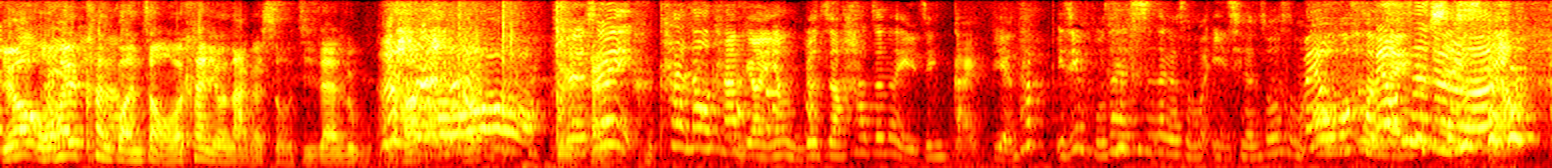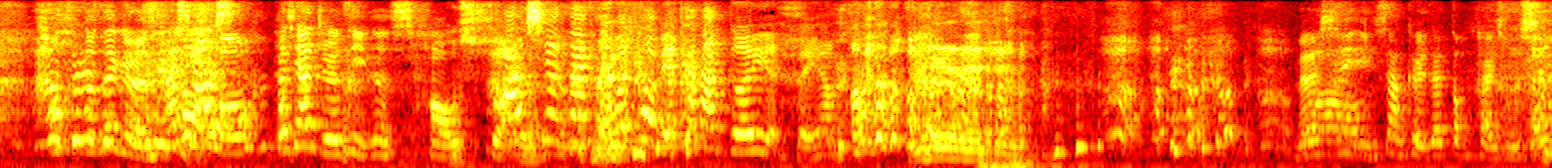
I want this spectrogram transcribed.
是因为我会看观众，我会看有哪个手机在录，对，所以看到他表演样子，你就知道他真的已经改变，他已经不再是那个什么以前说什么没有哦我很没有自信自信的那个人，他现在他现在觉得自己真的超帅，他现在可能会特别看他哥演怎样。没有没有没有，没关系，影像可以在动态出现。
